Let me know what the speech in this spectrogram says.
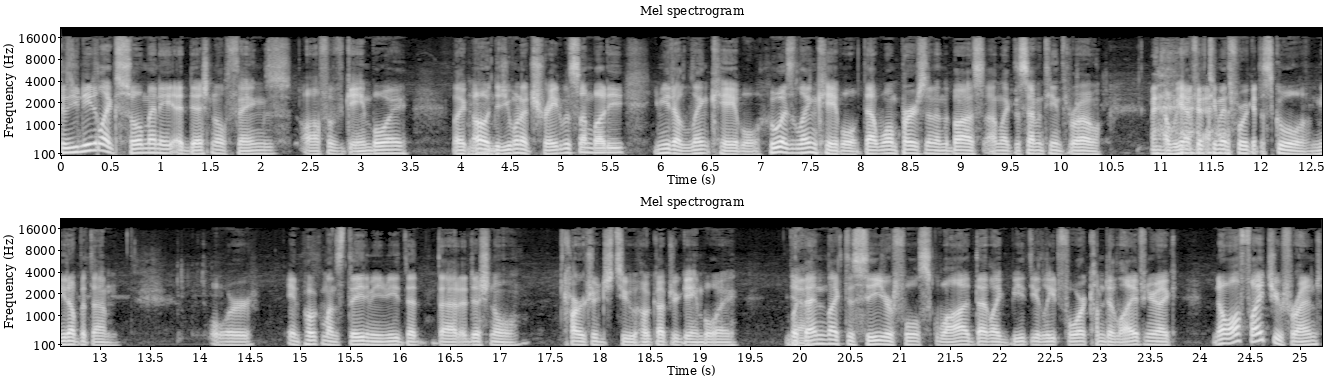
because you need like so many additional things off of Game Boy. Like, mm. oh, mm-hmm. did you want to trade with somebody? You need a link cable. Who has link cable? That one person in the bus on like the 17th row. Uh, we have 15 minutes before we get to school. Meet up with them. Or in Pokemon Stadium, you need that that additional cartridge to hook up your Game Boy. But yeah. then, like, to see your full squad that like beat the Elite Four come to life, and you're like, "No, I'll fight you, friend!"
